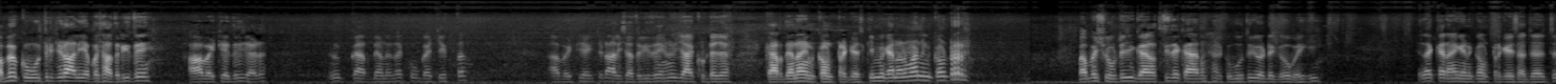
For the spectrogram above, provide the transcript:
ਅਬੇ ਕਬੂਤਰੀ ਚੜਾ ਲਈ ਆਪਾਂ ਛਤਰੀ ਤੇ। ਆ ਬੈਠੇ ਇਧਰ ਛੜ ਇਹਨੂੰ ਕਰਦੇ ਆ ਉਹਨੇ ਦਾ ਘੋਗਾ ਚਿੱਤ। ਆ ਬੈਠੀ ਆ, ਚੜਾ ਲਈ ਛਤਰੀ ਤੇ। ਇਹਨੂੰ ਜਾ ਖੁੱਡੇ ਚ ਕਰਦੇ ਆ ਨਾ ਇਨਕਾਊਂਟਰ ਕੇਸ ਕਿਵੇਂ ਕਰਨਾ ਰਮਾਨ ਇਨਕਾਊਂਟਰ ਬਾਬਾ, ਛੋਟੀ ਜਿਹੀ ਗਲਤੀ ਦੇ ਕਾਰਨ ਕਬੂਤਰੀ ਉੱਡ ਕੇ ਹੋ ਬੈਗੀ ਇਹਦਾ ਕਰਾਂਗੇ ਇਨਕਾਊਂਟਰ ਕੇਸ ਅੱਜ ਅੱਜ।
